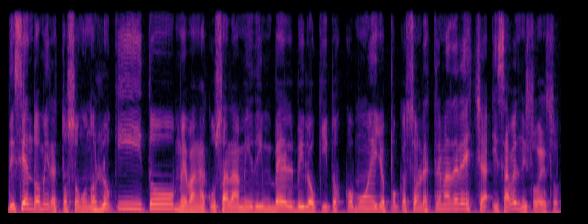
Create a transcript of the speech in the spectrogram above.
diciendo, mira, estos son unos loquitos, me van a acusar a mí de imberbe y loquitos como ellos porque son la extrema derecha. Isabel no hizo eso.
